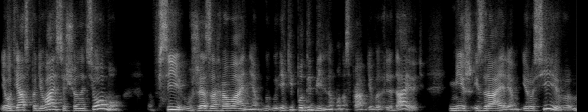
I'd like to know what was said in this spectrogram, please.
І от я сподіваюся, що на цьому всі вже загравання, ну, які по-дебільному насправді виглядають, між Ізраїлем і Росією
